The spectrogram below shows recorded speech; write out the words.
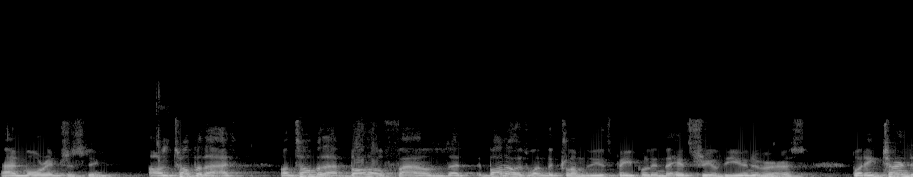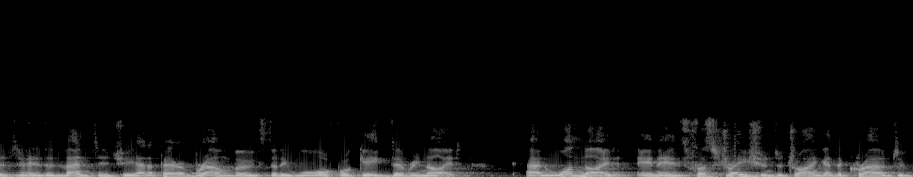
and more interesting. On top of that, on top of that, Bono found that Bono is one of the clumsiest people in the history of the universe, but he turned it to his advantage. He had a pair of brown boots that he wore for gigs every night. And one night, in his frustration to try and get the crowd to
